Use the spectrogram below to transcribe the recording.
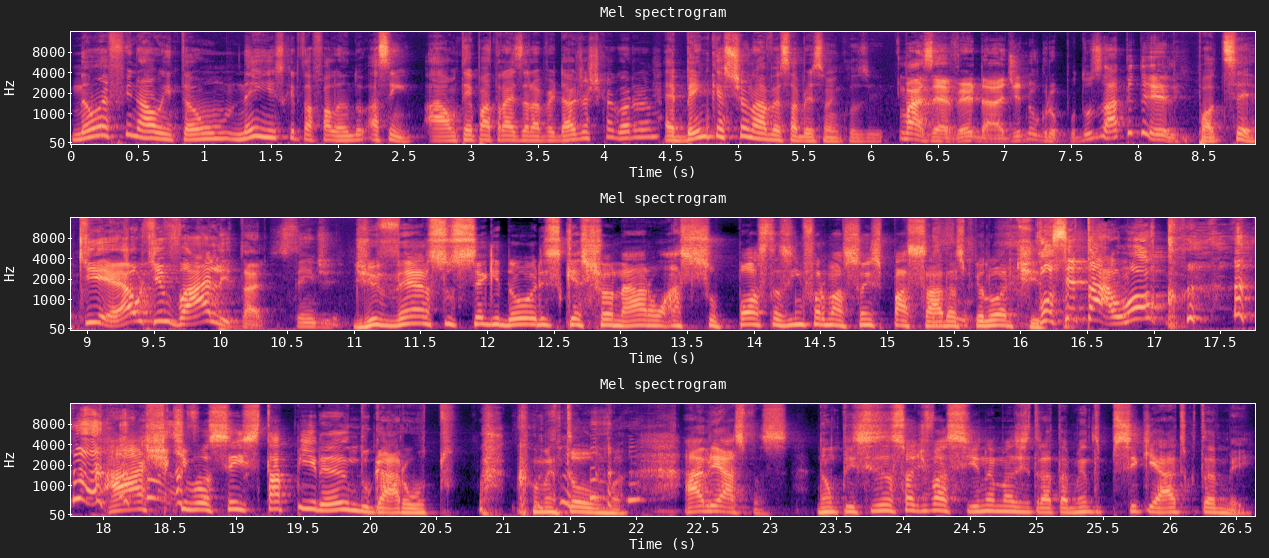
não é final. Então, nem isso que ele tá falando. Assim, há um tempo atrás era verdade, acho que agora é bem questionável essa versão, inclusive. Mas é verdade no grupo do zap dele. Pode ser. Que é o que vale, Thales. Entendi. Diversos seguidores questionaram as supostas informações passadas pelo artista. Você tá louco? Acho que você está pirando, garoto. Comentou uma. Abre aspas. Não precisa só de vacina, mas de tratamento psiquiátrico também.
